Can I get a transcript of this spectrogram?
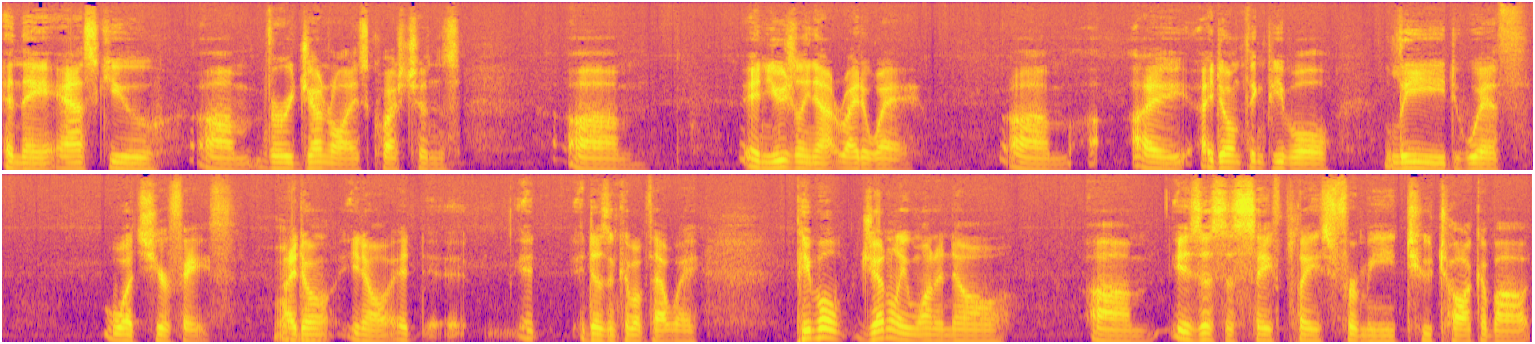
and they ask you um, very generalized questions, um, and usually not right away. Um, I I don't think people lead with what's your faith. I don't. You know it. It it doesn't come up that way. People generally want to know: um, Is this a safe place for me to talk about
